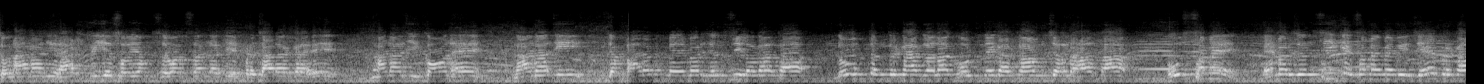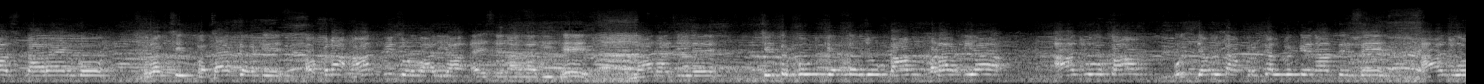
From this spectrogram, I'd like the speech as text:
तो नाना जी राष्ट्रीय स्वयं सेवक संघ के प्रचारक रहे। नाना जी कौन है? नाना जी जब भारत में इमरजेंसी लगा था, लोकतंत्र का गला घोटने का काम चल रहा था, उस समय इमरजेंसी के समय में भी जयप्रकाश नारायण को सुरक्षित बचा करके अपना हाथ भी तोड़वा लिया, ऐसे नाना जी थे। नाना जी ने चित्रकूट के अंदर जो काम खड़ा किया आज वो काम उद्यमता प्रकल्प के नाते से, आज वो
